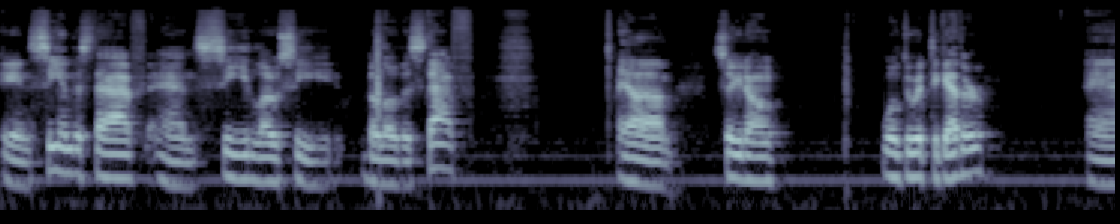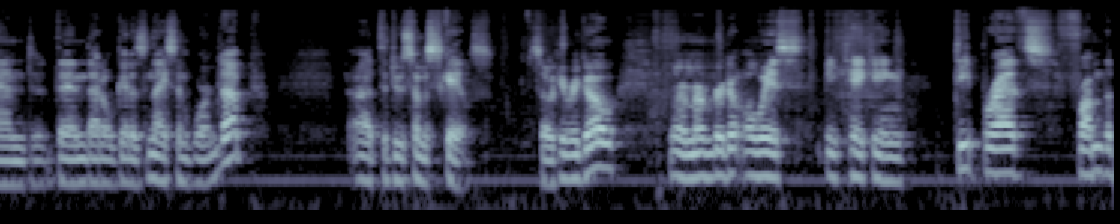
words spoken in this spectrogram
in C in the staff and C low C below the staff. Um, so, you know, we'll do it together and then that'll get us nice and warmed up uh, to do some scales. So here we go. Remember to always be taking deep breaths from the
